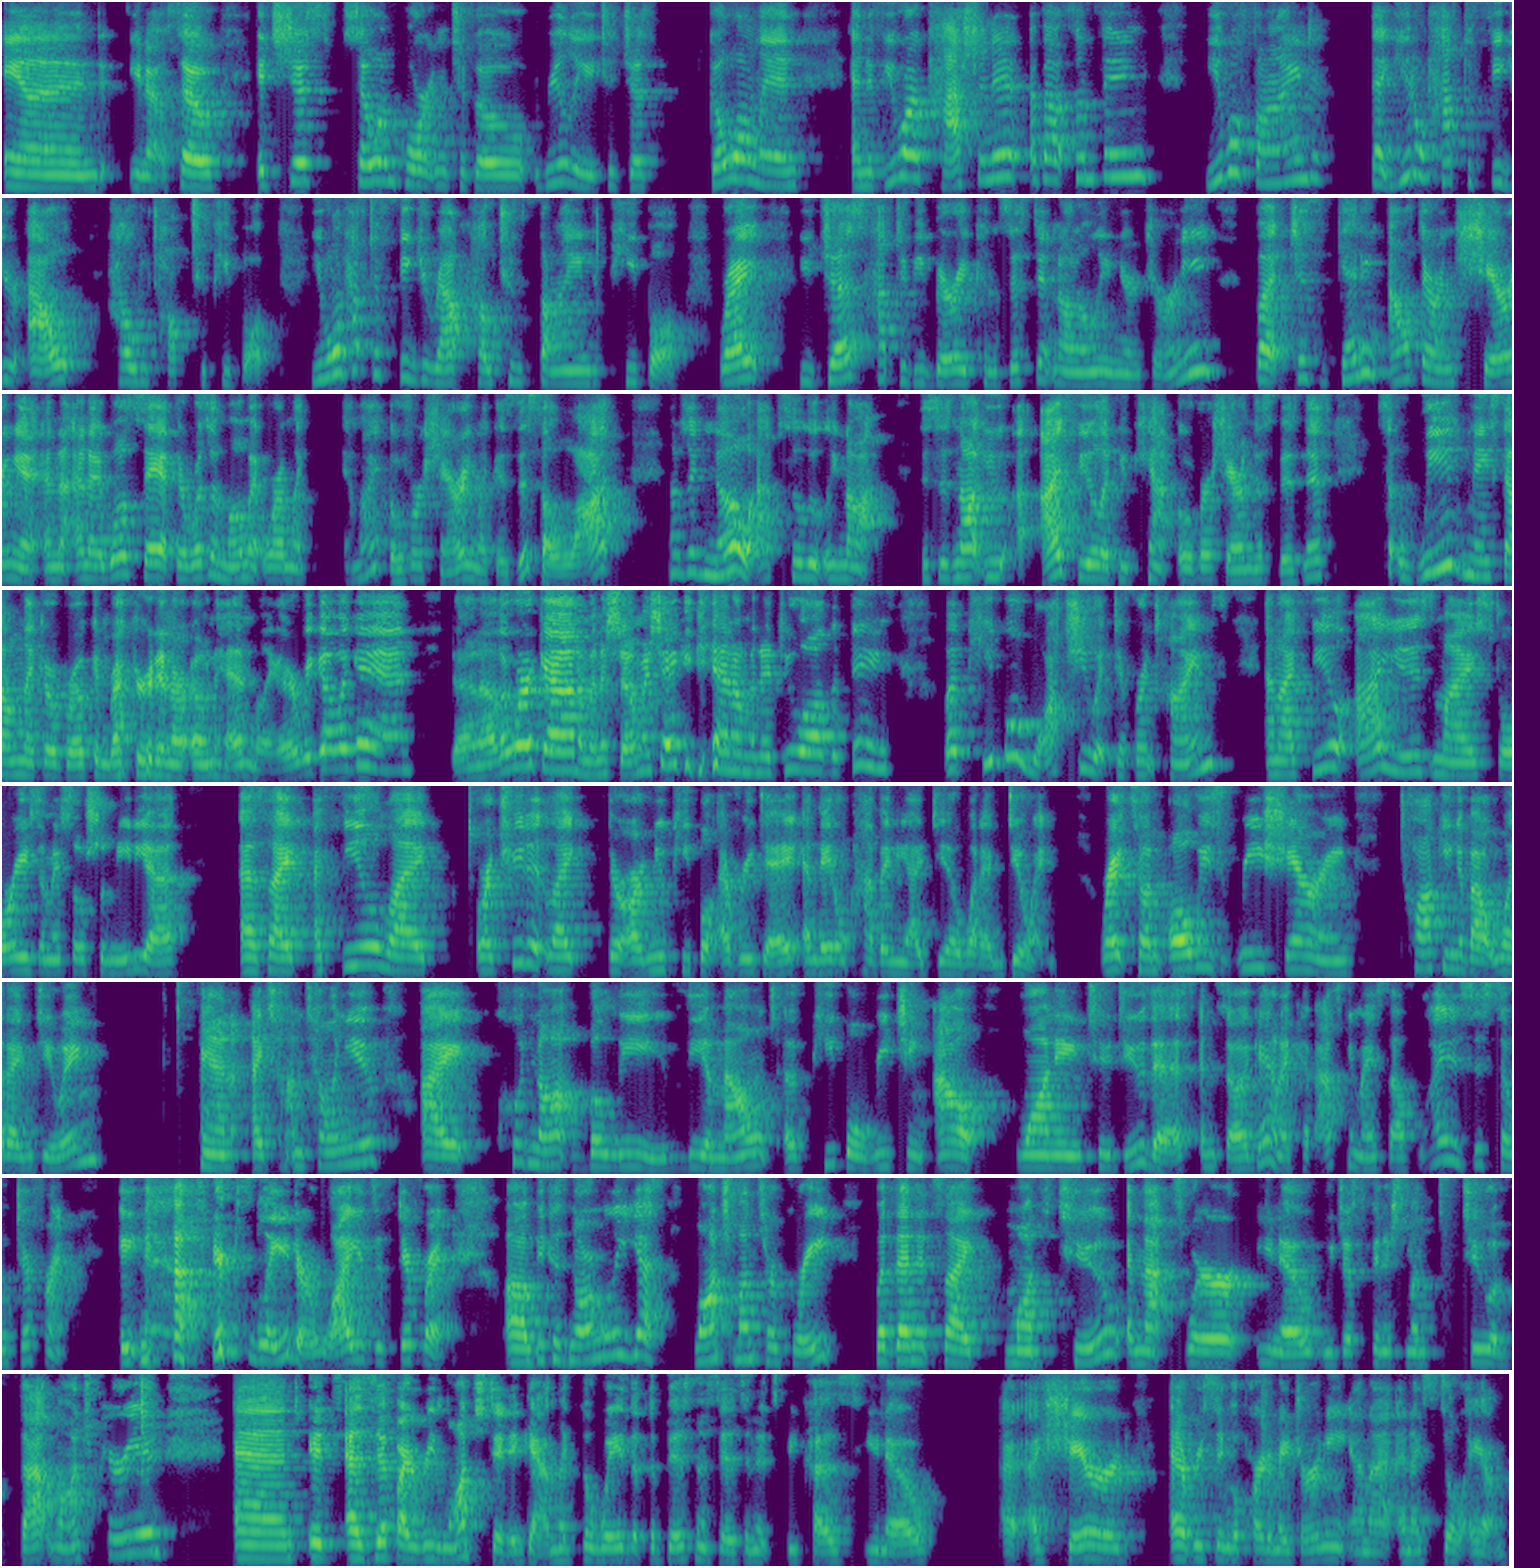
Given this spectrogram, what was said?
And, you know, so it's just so important to go really to just go all in. And if you are passionate about something, you will find that you don't have to figure out how to talk to people. You won't have to figure out how to find people, right? You just have to be very consistent, not only in your journey, but just getting out there and sharing it. And, and I will say it, there was a moment where I'm like, am I oversharing? Like, is this a lot? And I was like, no, absolutely not. This is not you. I feel like you can't overshare in this business. So we may sound like a broken record in our own head, like, there we go again another workout. I'm going to show my shake again. I'm going to do all the things. But people watch you at different times. And I feel I use my stories and my social media as like, I feel like, or I treat it like there are new people every day and they don't have any idea what I'm doing. Right. So I'm always resharing, talking about what I'm doing. And I t- I'm telling you, I could not believe the amount of people reaching out wanting to do this. And so again, I kept asking myself, why is this so different? Eight and a half years later, why is this different? Um, because normally, yes, launch months are great, but then it's like month two, and that's where you know we just finished month two of that launch period. And it's as if I relaunched it again, like the way that the business is, and it's because you know I, I shared every single part of my journey, and I and I still am.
